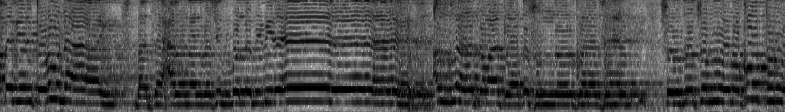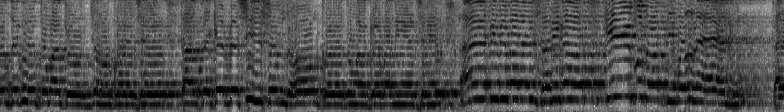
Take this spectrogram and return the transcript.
আবেগের তরু নাই বাচ্চা হারুন আল রশিদ বলল, বিবি রে, আল্লাহ তোমাকে এত সুন্দর করেছে। সূর্য, চন্দ্র, নক্ষত্র দেখো তোমাকে উজ্জ্বল করেছে। তার থেকে বেশি সুন্দর করে তোমাকে বানিয়েছে। বিবি বলেন স্বামীগা কি তাই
